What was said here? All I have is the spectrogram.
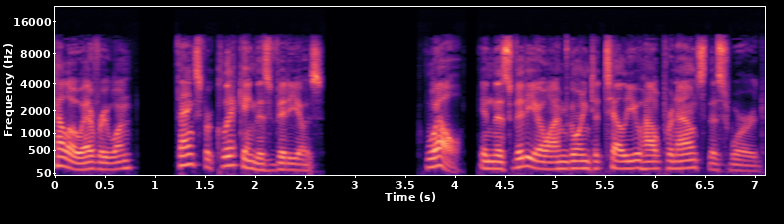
Hello everyone. Thanks for clicking this videos. Well, in this video I'm going to tell you how pronounce this word.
